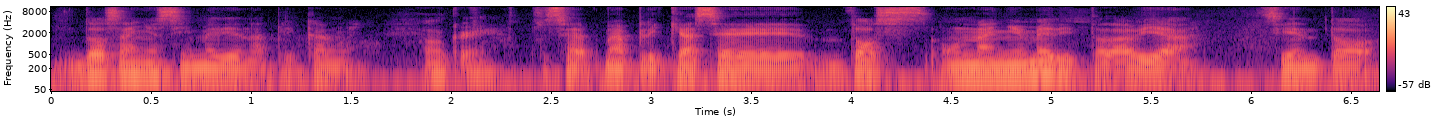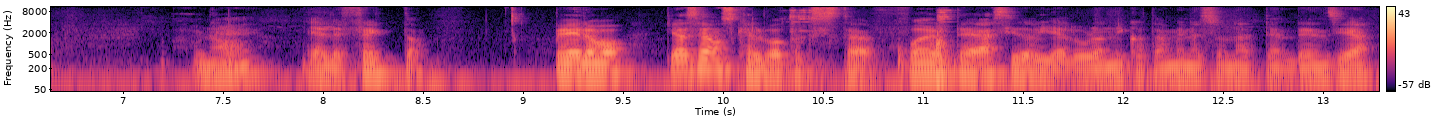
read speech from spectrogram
dos años y medio en aplicarme. Ok. O sea, me apliqué hace dos, un año y medio y todavía siento, ¿no? El efecto. Pero ya sabemos que el Botox está fuerte, ácido hialurónico también es una tendencia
